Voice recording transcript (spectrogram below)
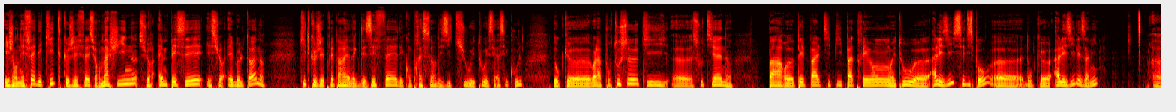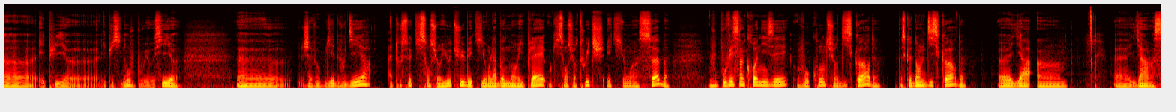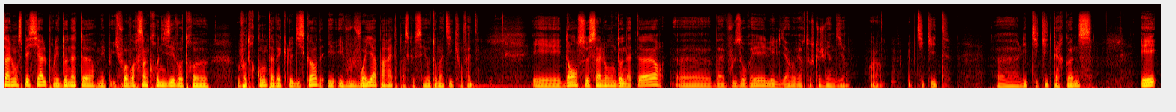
Et j'en ai fait des kits que j'ai fait sur Machine, sur MPC et sur Ableton. Kits que j'ai préparé avec des effets, des compresseurs, des EQ et tout, et c'est assez cool. Donc euh, voilà, pour tous ceux qui euh, soutiennent par euh, PayPal, Tipeee, Patreon et tout, allez-y, c'est dispo. Donc allez-y les amis. Euh, et, puis, euh, et puis sinon, vous pouvez aussi... euh, J'avais oublié de vous dire, à tous ceux qui sont sur YouTube et qui ont l'abonnement replay, ou qui sont sur Twitch et qui ont un sub, vous pouvez synchroniser vos comptes sur Discord, parce que dans le Discord, il y a un... Il y a un salon spécial pour les donateurs, mais il faut avoir synchronisé votre, votre compte avec le Discord et vous le voyez apparaître parce que c'est automatique en fait. Et dans ce salon donateur, euh, bah, vous aurez les liens vers tout ce que je viens de dire. Voilà, le petit kit, euh, les petits kits Percons et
